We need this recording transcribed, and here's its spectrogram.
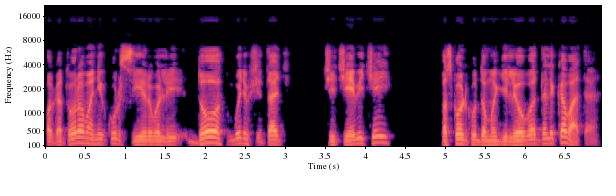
по которому они курсировали до, будем считать, Чечевичей, поскольку до Могилева далековато.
